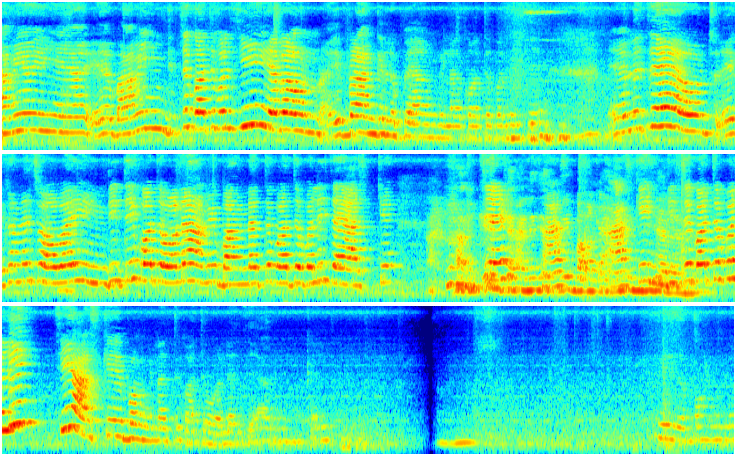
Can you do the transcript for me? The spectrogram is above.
আমি আমি হিন্দিতে কথা বলছি এবার এবার আঙ্গেলা বাংলা কথা বলেছে। এমনিতে এখানে সবাই হিন্দিতেই কথা বলে আমি বাংলাতে কথা বলি তাই আজকে আজকে হিন্দিতে কথা বলি। কি আজকে বাংলাতে কথা বাংলা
